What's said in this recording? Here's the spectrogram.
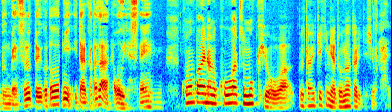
分娩するということに至る方が多いですね。この場合の高圧目標は具体的にはどのあたりでしょう？か。はい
